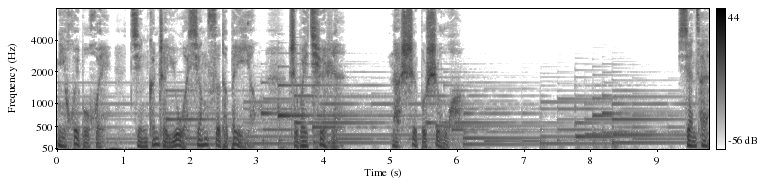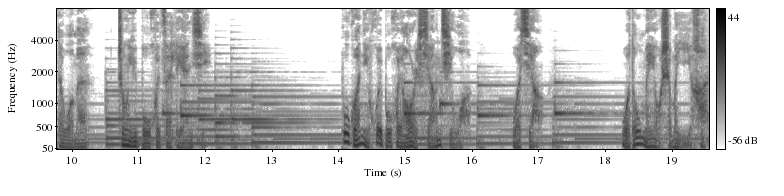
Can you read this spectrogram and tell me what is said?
你会不会紧跟着与我相似的背影，只为确认那是不是我？现在的我们终于不会再联系，不管你会不会偶尔想起我，我想。我都没有什么遗憾，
